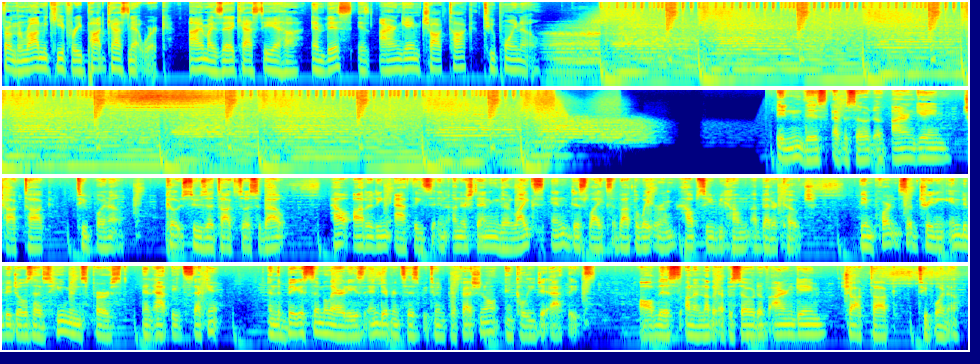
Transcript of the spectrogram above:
From the Ron McKeefery Podcast Network, I'm Isaiah Castilleja, and this is Iron Game Chalk Talk 2.0. In this episode of Iron Game Chalk Talk 2.0, Coach Souza talks to us about how auditing athletes and understanding their likes and dislikes about the weight room helps you become a better coach. The importance of treating individuals as humans first and athletes second, and the biggest similarities and differences between professional and collegiate athletes. All this on another episode of Iron Game Chalk Talk 2.0.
